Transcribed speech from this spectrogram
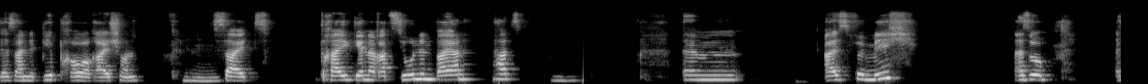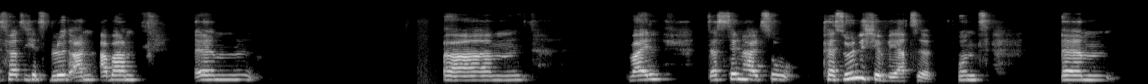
der seine Bierbrauerei schon Mhm. seit drei Generationen in Bayern hat, Mhm. ähm, als für mich, also es hört sich jetzt blöd an, aber ähm, ähm, weil das sind halt so persönliche Werte und ähm,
